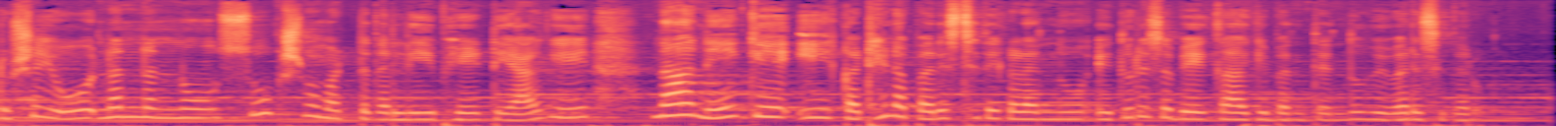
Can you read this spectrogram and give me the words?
ಋಷಿಯು ನನ್ನನ್ನು ಸೂಕ್ಷ್ಮ ಮಟ್ಟದಲ್ಲಿ ಭೇಟಿಯಾಗಿ ನಾನೇಕೆ ಈ ಕಠಿಣ ಪರಿಸ್ಥಿತಿಗಳನ್ನು ಎದುರಿಸಬೇಕಾಗಿ ಬಂತೆಂದು ವಿವರಿಸಿದರು.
